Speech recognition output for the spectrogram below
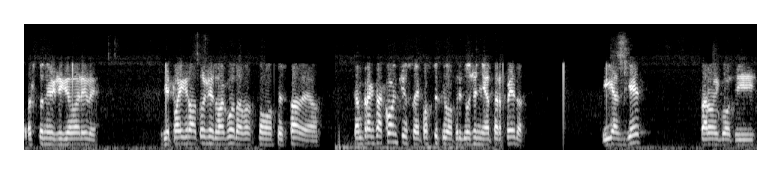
про что мы уже говорили, где поиграл тоже два года в основном составе. Контракт закончился и поступило предложение от Торпеда. И я здесь второй год, и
